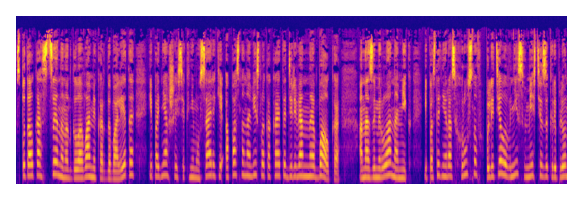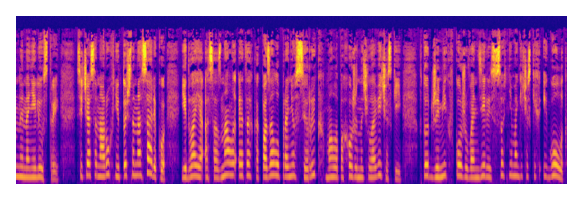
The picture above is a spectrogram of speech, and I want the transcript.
С потолка сцены над головами кардебалета и поднявшейся к нему Сарики опасно нависла какая-то деревянная балка. Она замерла на миг и, последний раз хрустнув, полетела вниз вместе с закрепленной на ней люстрой. Сейчас она рухнет точно на Сарику. Едва я осознала это, как по залу пронесся рык, мало похожий на человеческий. В тот же миг в кожу вонзились сотни магических иголок.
